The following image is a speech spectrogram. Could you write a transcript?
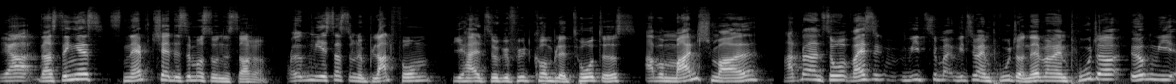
Ja, das Ding ist, Snapchat ist immer so eine Sache. Irgendwie ist das so eine Plattform, die halt so gefühlt komplett tot ist. Aber manchmal hat man dann so, weißt du, wie zu, wie zu meinem Bruder, ne? Wenn mein Bruder irgendwie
